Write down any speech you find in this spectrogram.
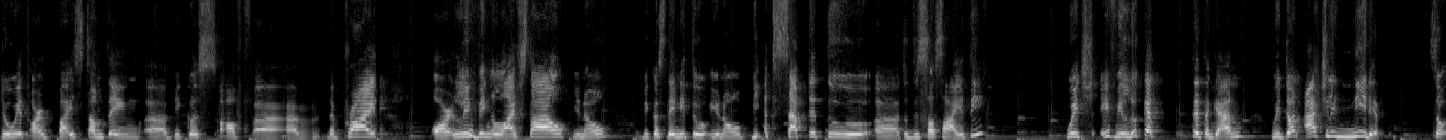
do it or buy something uh, because of um, the pride or living a lifestyle you know? Because they need to you know be accepted to uh, to the society which if we look at it again we don't actually need it so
